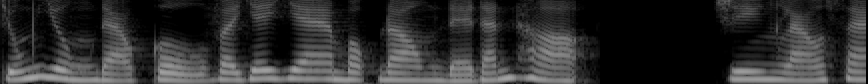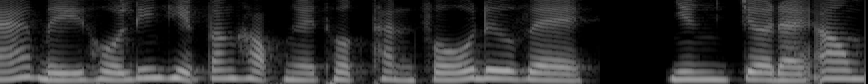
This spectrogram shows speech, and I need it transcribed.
Chúng dùng đạo cụ và dây da bọc đồng để đánh họ. Riêng lão xá bị Hội Liên hiệp Văn học Nghệ thuật thành phố đưa về, nhưng chờ đợi ông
